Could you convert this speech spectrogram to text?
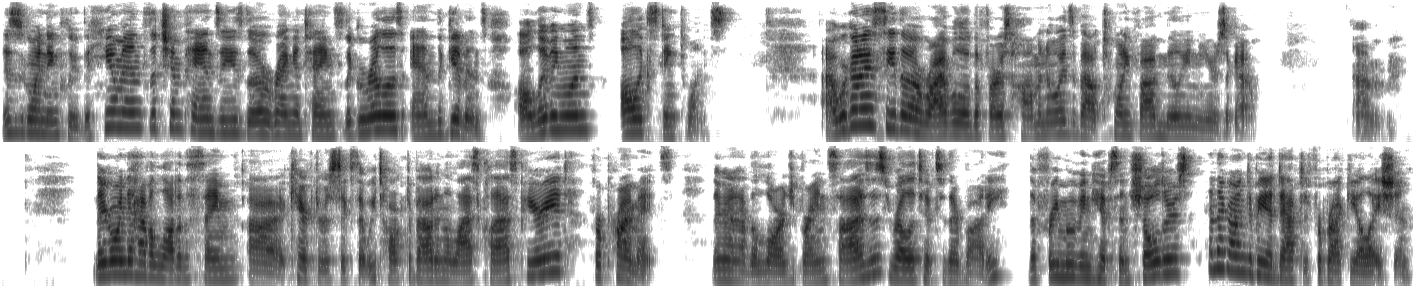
This is going to include the humans, the chimpanzees, the orangutans, the gorillas, and the gibbons, all living ones, all extinct ones. Uh, we're going to see the arrival of the first hominoids about 25 million years ago. Um, they're going to have a lot of the same uh, characteristics that we talked about in the last class period for primates. They're going to have the large brain sizes relative to their body, the free moving hips and shoulders, and they're going to be adapted for brachiolation.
